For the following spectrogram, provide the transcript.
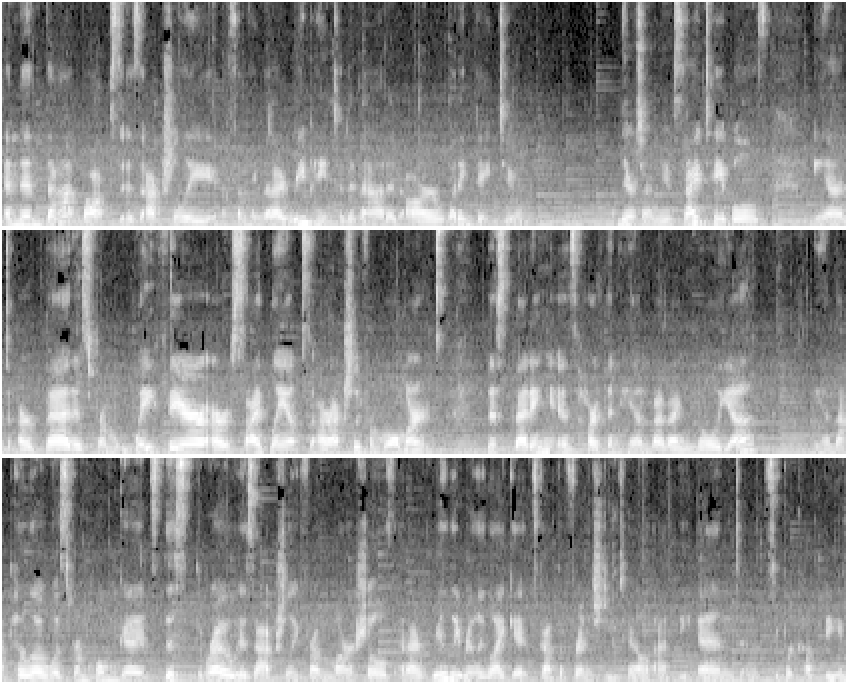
And then that box is actually something that I repainted and added our wedding date to. There's our new side tables and our bed is from Wayfair. Our side lamps are actually from Walmart. This bedding is Hearth and Hand by Magnolia. And that pillow was from Home Goods. This throw is actually from Marshall's, and I really, really like it. It's got the fringe detail at the end, and it's super comfy.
